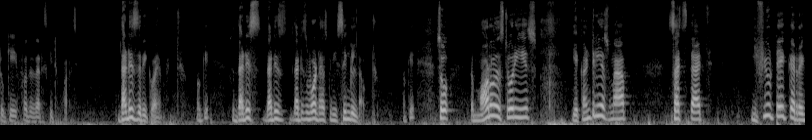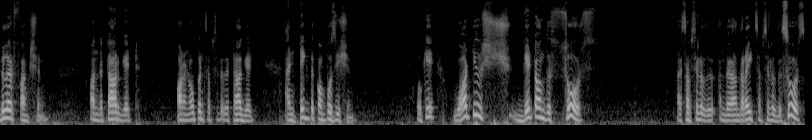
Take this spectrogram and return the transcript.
to k for the Zariski topology. That is the requirement. Okay? So that is that is that is what has to be singled out. Okay? So the moral of the story is a continuous map such that if you take a regular function on the target on an open subset of the target and take the composition okay what you get on the source a subset of the on, the on the right subset of the source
